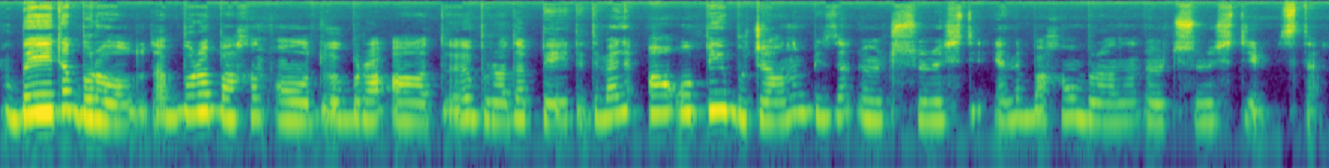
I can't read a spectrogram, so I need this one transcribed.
B-də bura oldu da. Bura baxın O-dur, bura A-dır, burada B-dir. Deməli A o B bucağının bizdən ölçüsünü istəyir. Yəni baxın buranın ölçüsünü istəyir bizdən.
